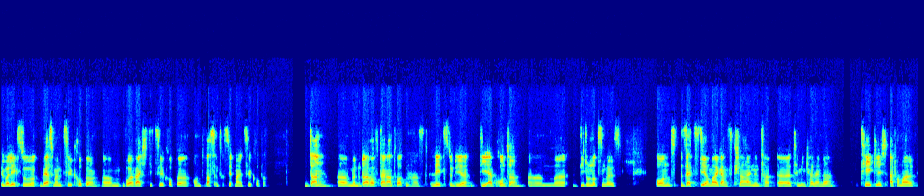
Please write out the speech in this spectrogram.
überlegst du, wer ist meine Zielgruppe, ähm, wo erreiche ich die Zielgruppe und was interessiert meine Zielgruppe. Dann, ähm, wenn du darauf deine Antworten hast, lädst du dir die App runter, ähm, die du nutzen willst und setzt dir mal ganz klar in den Ta äh, Terminkalender täglich einfach mal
